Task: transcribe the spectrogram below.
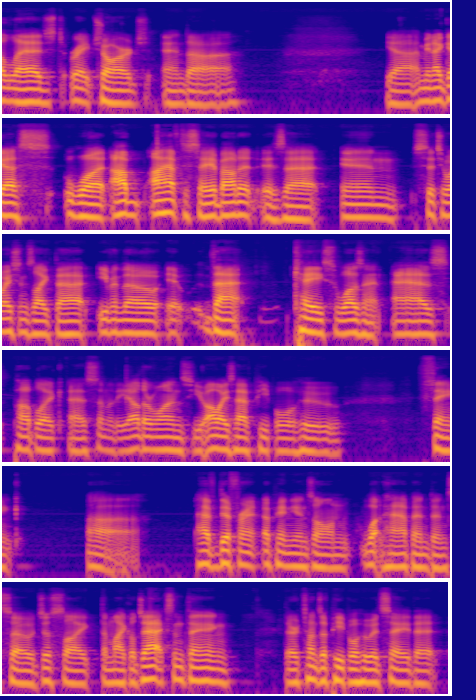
alleged rape charge. And, uh, yeah, I mean, I guess what I, I have to say about it is that in situations like that, even though it, that case wasn't as public as some of the other ones, you always have people who think uh, have different opinions on what happened. And so, just like the Michael Jackson thing, there are tons of people who would say that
